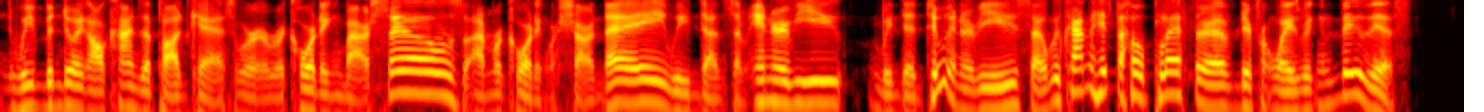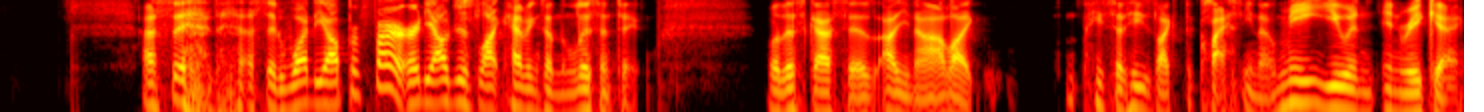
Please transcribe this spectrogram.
we've been doing all kinds of podcasts. We're recording by ourselves. I'm recording with Charday. We've done some interview. We did two interviews. So we've kind of hit the whole plethora of different ways we can do this. I said, I said, what do y'all prefer? Or do y'all just like having something to listen to? Well, this guy says, I, you know, I like he said he's like the class, you know, me, you, and Enrique.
